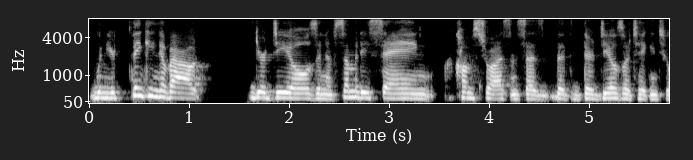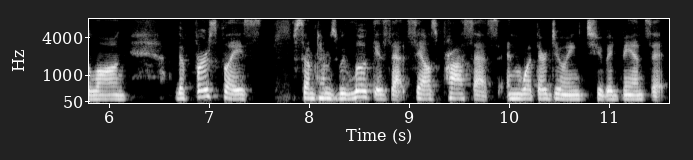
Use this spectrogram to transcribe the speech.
when you're thinking about your deals and if somebody's saying comes to us and says that their deals are taking too long the first place sometimes we look is that sales process and what they're doing to advance it.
